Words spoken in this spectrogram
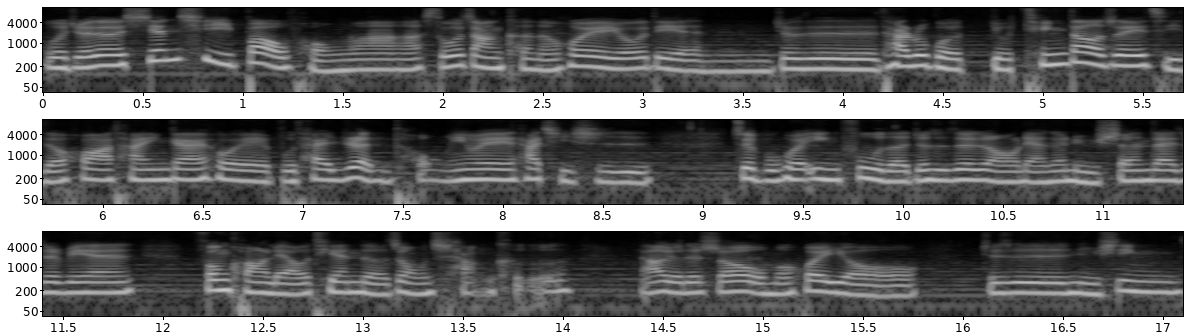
我觉得仙气爆棚啊，所长可能会有点，就是他如果有听到这一集的话，他应该会不太认同，因为他其实最不会应付的就是这种两个女生在这边疯狂聊天的这种场合，然后有的时候我们会有。就是女性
